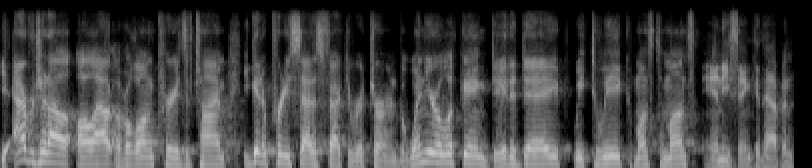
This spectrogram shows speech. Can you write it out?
You average it all, all out over long periods of time, you get a pretty satisfactory return. But when you're looking day to day, week to week, month to month, anything can happen.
